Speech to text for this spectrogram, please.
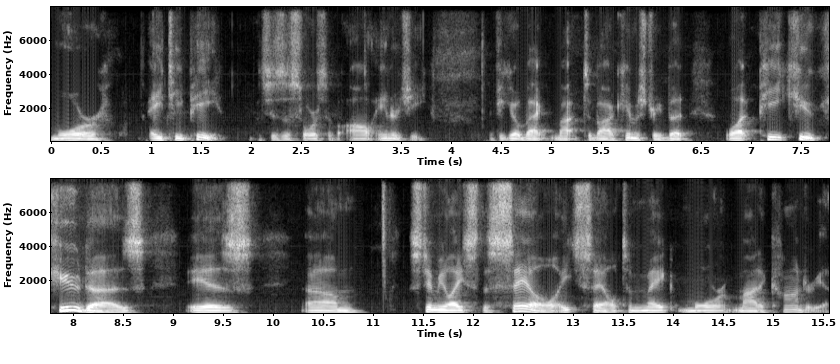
more ATP, which is a source of all energy if you go back to biochemistry. But what PQQ does is um, stimulates the cell, each cell, to make more mitochondria.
